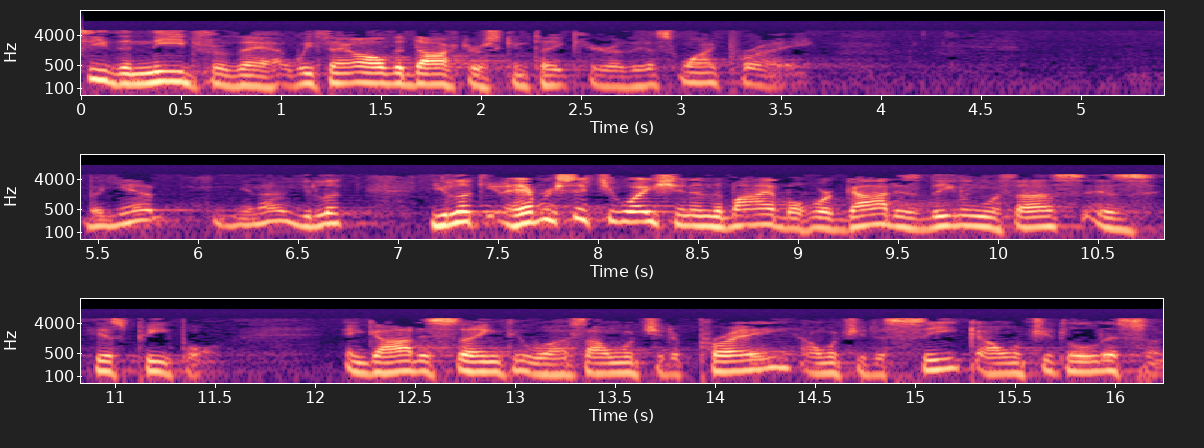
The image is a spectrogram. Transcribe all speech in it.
see the need for that. We think, all oh, the doctors can take care of this. Why pray? But yet, you know, you look, you look at every situation in the Bible where God is dealing with us as His people. And God is saying to us, I want you to pray, I want you to seek, I want you to listen.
